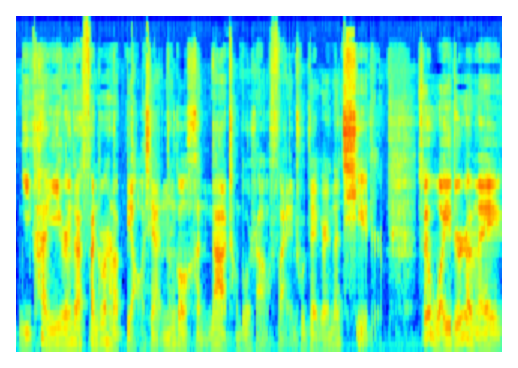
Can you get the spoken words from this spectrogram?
你看一个人在饭桌上的表现，能够很大程度上反映出这个人的气质。所以我一直认为，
